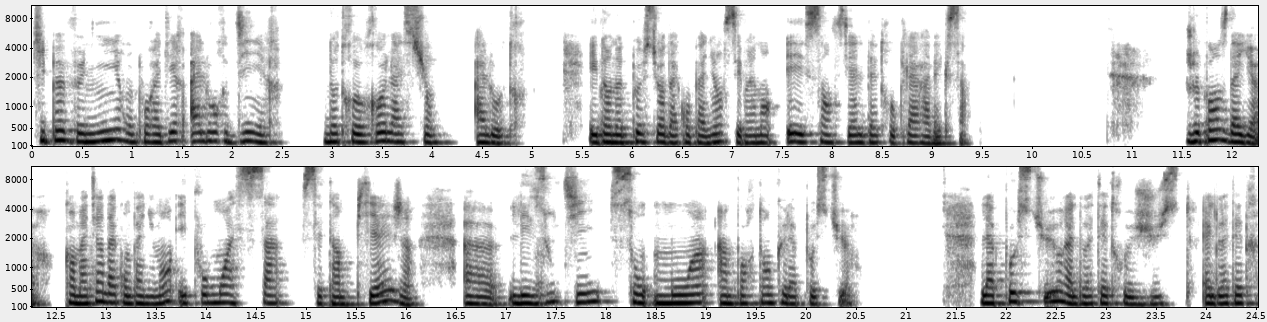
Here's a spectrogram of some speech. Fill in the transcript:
qui peuvent venir, on pourrait dire, alourdir notre relation à l'autre. Et dans notre posture d'accompagnant, c'est vraiment essentiel d'être au clair avec ça. Je pense d'ailleurs qu'en matière d'accompagnement, et pour moi ça c'est un piège, euh, les outils sont moins importants que la posture. La posture, elle doit être juste, elle doit être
